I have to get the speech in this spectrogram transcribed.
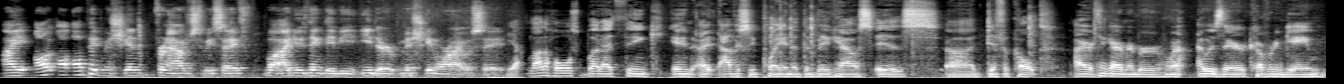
I I'll, I'll I'll pick Michigan for now just to be safe. But I do think they'd be either Michigan or Iowa State. Yeah, a lot of holes, but I think in I, obviously playing at the big house is uh, difficult. I think I remember when I was there covering a game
